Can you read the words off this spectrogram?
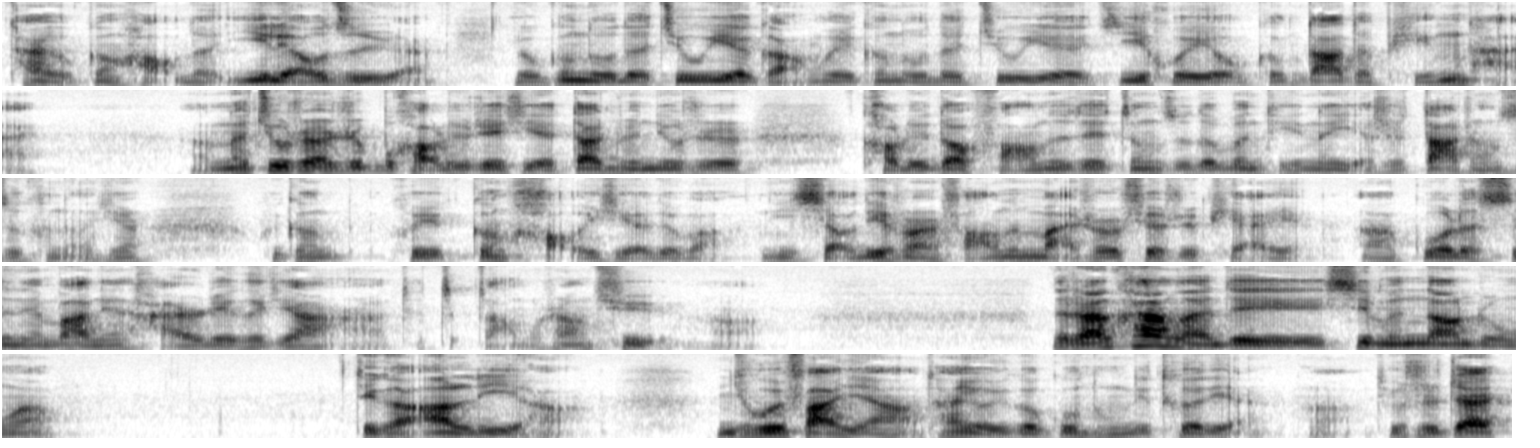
它有更好的医疗资源，有更多的就业岗位，更多的就业机会，有更大的平台，啊，那就算是不考虑这些，单纯就是考虑到房子这增值的问题，那也是大城市可能性会更会更好一些，对吧？你小地方房子买时候确实便宜啊，过了十年八年还是这个价啊，就涨不上去啊。那咱看看这新闻当中啊，这个案例哈，你就会发现啊，它有一个共同的特点啊，就是在。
